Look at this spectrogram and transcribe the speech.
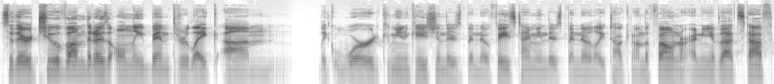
So there are two of them that has only been through like um like word communication. There's been no FaceTiming. There's been no like talking on the phone or any of that stuff.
